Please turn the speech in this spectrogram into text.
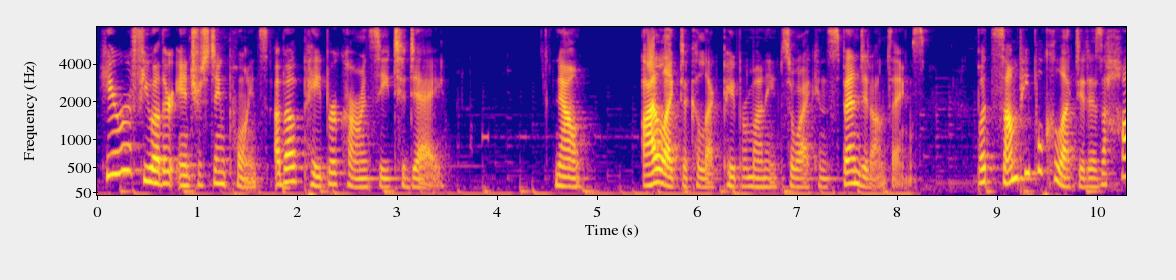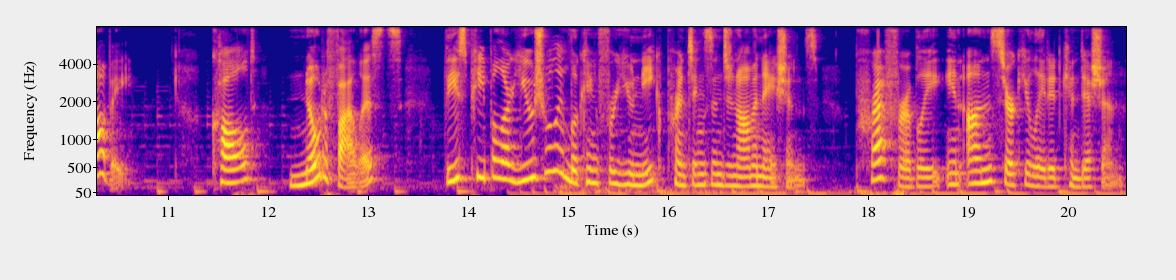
Here are a few other interesting points about paper currency today. Now, I like to collect paper money so I can spend it on things, but some people collect it as a hobby. Called notaphilists, these people are usually looking for unique printings and denominations, preferably in uncirculated condition.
